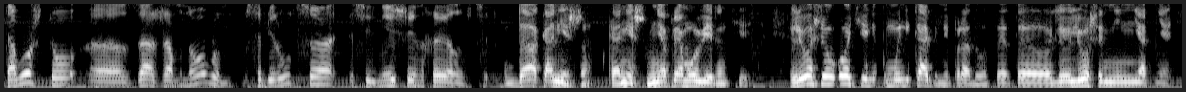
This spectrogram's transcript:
того, что э, за Жамновым соберутся сильнейшие НХЛовцы? Да, конечно, конечно. У меня прямо уверенность есть. Леша очень коммуникабельный, правда. Вот это Леша не, не отнять.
